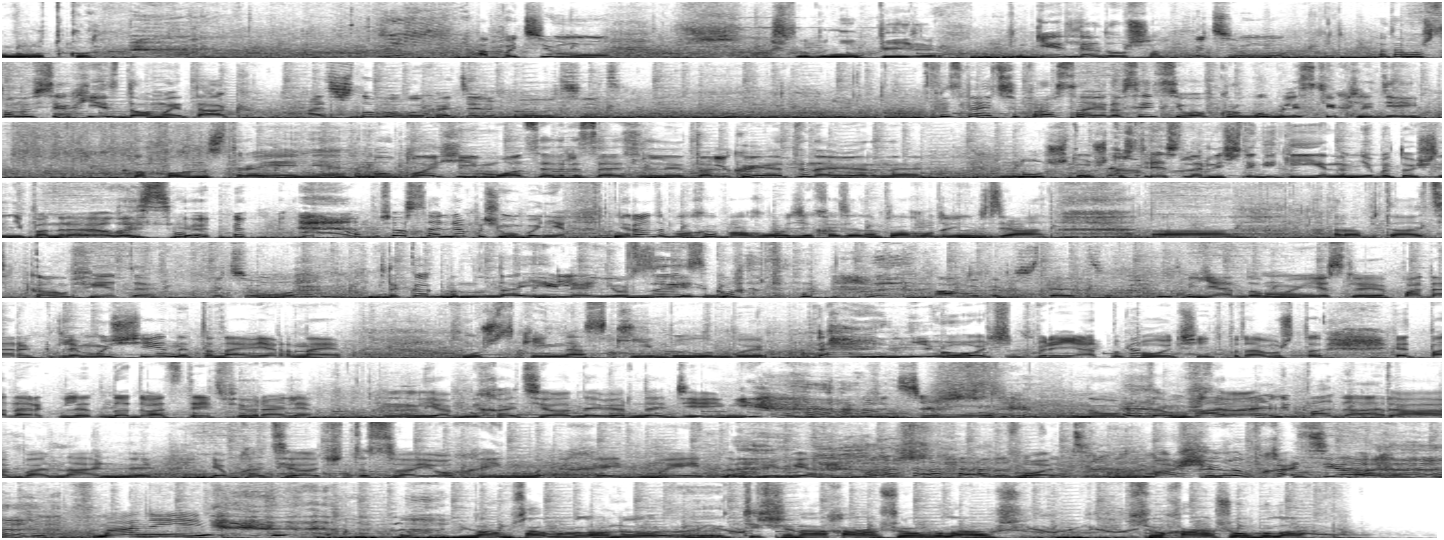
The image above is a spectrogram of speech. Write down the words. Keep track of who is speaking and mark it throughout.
Speaker 1: Водку,
Speaker 2: А почему?
Speaker 1: чтобы не пили.
Speaker 3: Гель для душа.
Speaker 2: Почему?
Speaker 3: Потому что он у всех есть дома и так.
Speaker 2: А что бы вы хотели получить?
Speaker 3: Вы знаете, просто, наверное, встретить его в кругу близких людей.
Speaker 4: плохого настроения.
Speaker 2: Ну, плохие эмоции отрицательные, только это, наверное.
Speaker 3: Ну что ж, что средства на личной гигиены мне бы точно не понравилось. А все остальное почему бы нет?
Speaker 5: Не рада плохой погоде, хотя на погоду нельзя э, роптать.
Speaker 4: Конфеты.
Speaker 2: Почему?
Speaker 3: Да как бы надоели они уже за весь год.
Speaker 2: А вы так считаете?
Speaker 5: Я думаю, если подарок для мужчины, то, наверное, мужские носки было бы не очень приятно получить, потому что это подарок для, до 23 февраля.
Speaker 6: Я бы не хотела, наверное, деньги.
Speaker 5: Почему?
Speaker 6: Ну, потому что...
Speaker 2: Банальный подарок.
Speaker 6: Да, банальный. Я бы хотела что-то свое, хейдмейд, например. Вот. Машину бы хотела.
Speaker 7: Money. samen samengelonen, eh, het is een agarashobola. Zo garasobola.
